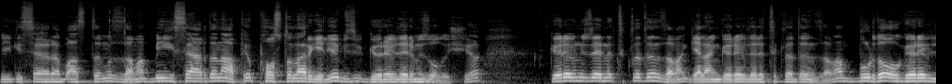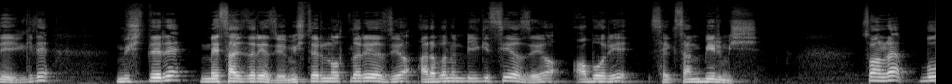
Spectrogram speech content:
Bilgisayara bastığımız zaman bilgisayarda ne yapıyor? Postalar geliyor, bizim görevlerimiz oluşuyor. Görevin üzerine tıkladığın zaman, gelen görevlere tıkladığın zaman burada o görevle ilgili müşteri mesajları yazıyor. Müşteri notları yazıyor. Arabanın bilgisi yazıyor. Abori 81'miş. Sonra bu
